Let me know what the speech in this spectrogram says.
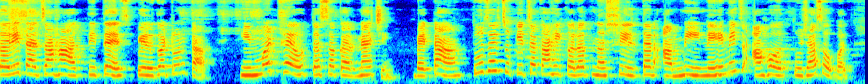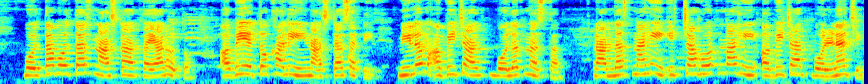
तरी त्याचा हात तिथेच पिळगटून टाक. हिंमत ठेव तसं करण्याची. बेटा तू जर चुकीचं काही करत नसशील तर आम्ही नेहमीच आहोत तुझ्यासोबत. बोलता बोलताच नाश्ता तयार होतो. अभि येतो खाली नाश्त्यासाठी. नीलम अभिजात बोलत नसतात. रामदास नाही इच्छा होत नाही अभिजात बोलण्याची.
